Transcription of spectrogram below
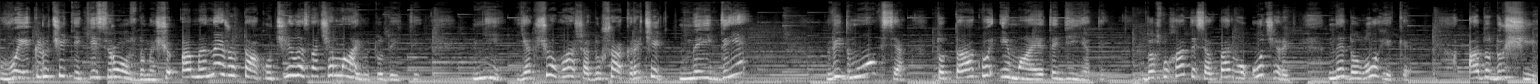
виключіть якісь роздуми, що а мене ж отак учили, значить маю туди йти. Ні, якщо ваша душа кричить не йди, відмовся, то так ви і маєте діяти. Дослухатися в першу очередь не до логіки, а до душі,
